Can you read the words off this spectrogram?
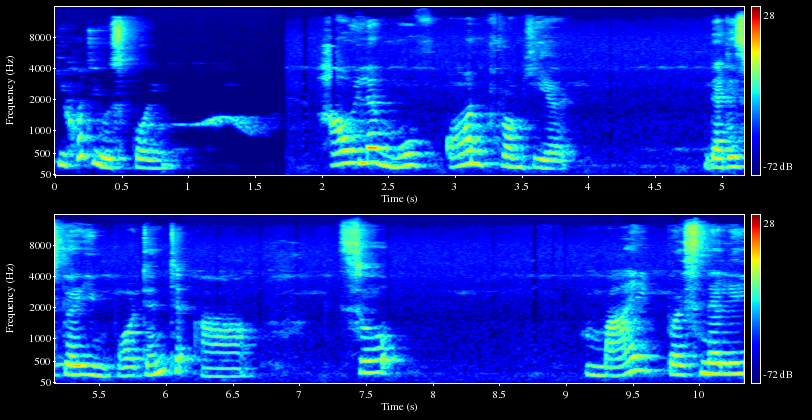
কিহত ইউজ কৰিম how will I move on from here that is very important so' my personally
